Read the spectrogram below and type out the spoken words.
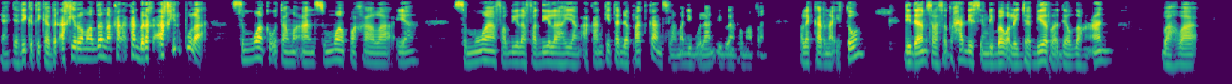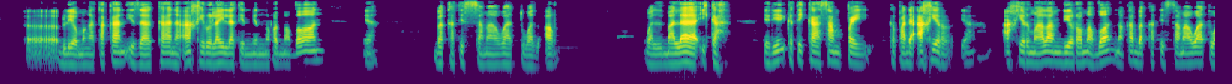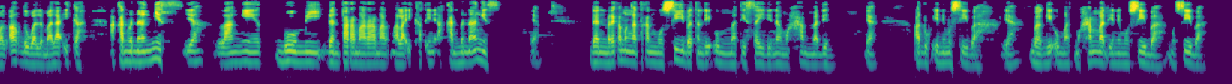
Ya, jadi ketika berakhir Ramadan maka akan berakhir pula semua keutamaan, semua pahala ya, semua fadilah-fadilah yang akan kita dapatkan selama di bulan di bulan Ramadan. Oleh karena itu, di dalam salah satu hadis yang dibawa oleh Jabir radhiyallahu an bahwa uh, beliau mengatakan iza kana akhiru lailatin min Ramadan ya bakatis samawat wal ard wal malaikah. Jadi ketika sampai kepada akhir ya akhir malam di Ramadan, maka bakatis samawat wal ardu wal malaikah akan menangis ya. Langit bumi dan para malaikat ini akan menangis ya. Dan mereka mengatakan musibatan di ummati sayyidina Muhammadin ya. Aduh ini musibah ya. Bagi umat Muhammad ini musibah musibah.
